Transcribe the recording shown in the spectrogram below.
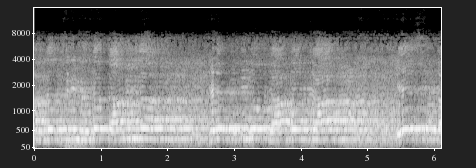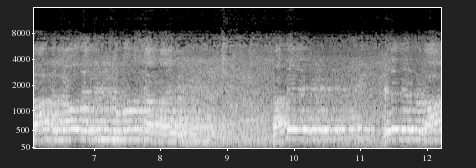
सुंदर श्री ਸਾਡੇ ਜ਼ਿਲ੍ਹੇ ਦੇ ਪ੍ਰਧਾਨ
